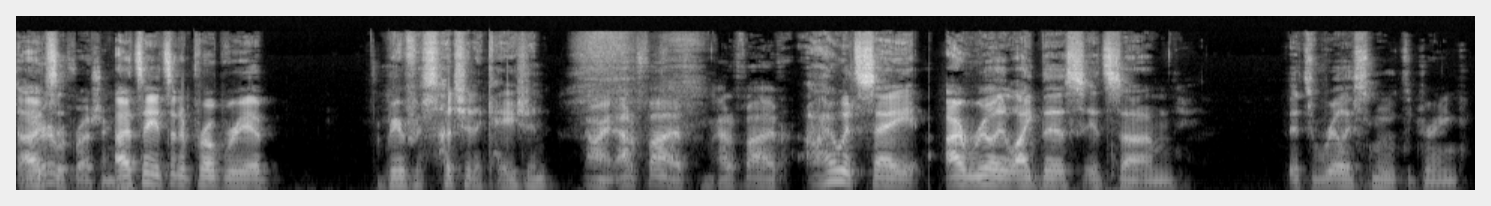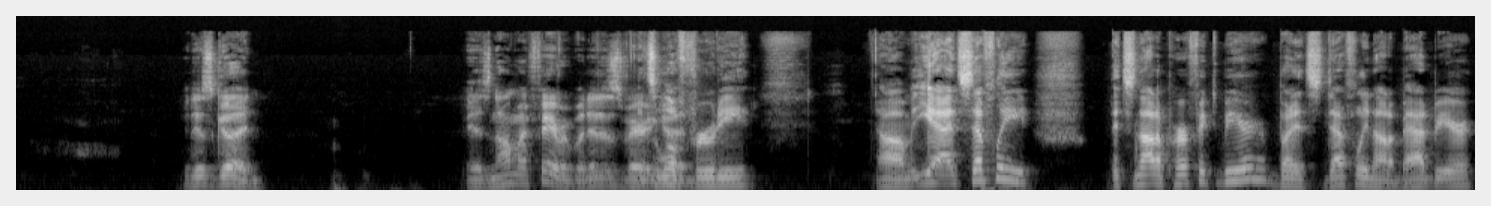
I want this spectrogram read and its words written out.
Very I'd, say, refreshing. I'd say it's an appropriate beer for such an occasion. All right, out of five. Out of five. I would say I really like this. It's um it's really smooth to drink. It is good. It is not my favorite, but it is very it's a good. little fruity. Um, yeah, it's definitely it's not a perfect beer, but it's definitely not a bad beer.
